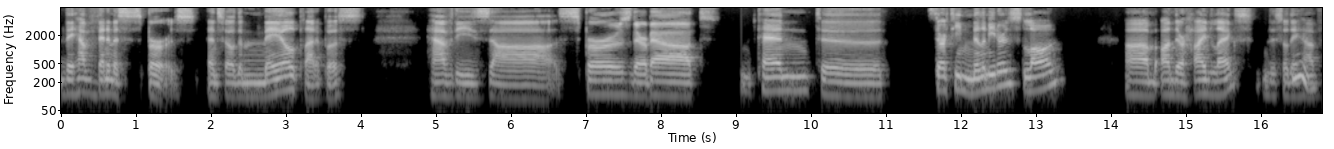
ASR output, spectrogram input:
they have venomous spurs, and so the male platypus have these uh, spurs. They're about ten to thirteen millimeters long um, on their hind legs. So they Hmm. have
